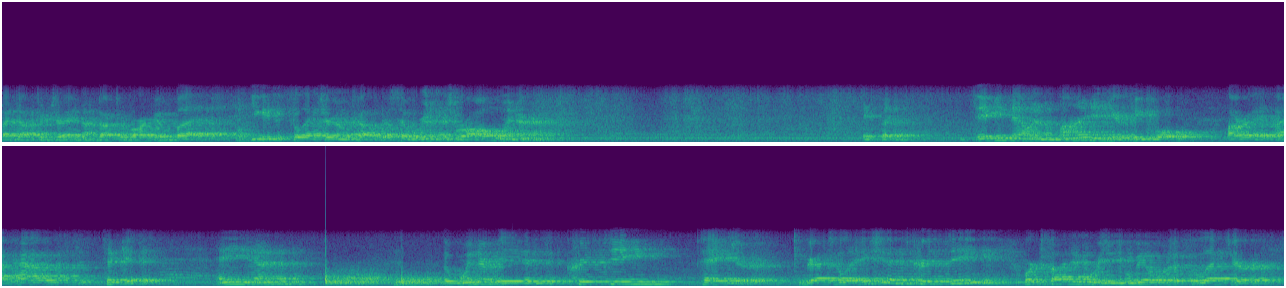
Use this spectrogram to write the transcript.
by Dr. Dre, not Dr. Vargo, but you get to select your own color. So we're going to draw a winner. It's like digging down in a mine in here, people. All right, I have a ticket. And the winner is Christy Pager. Congratulations, Christy. We're excited for you. You'll be able to select your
